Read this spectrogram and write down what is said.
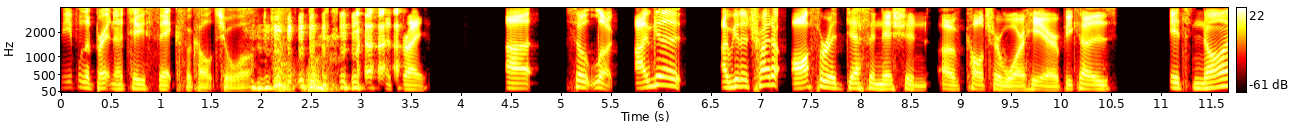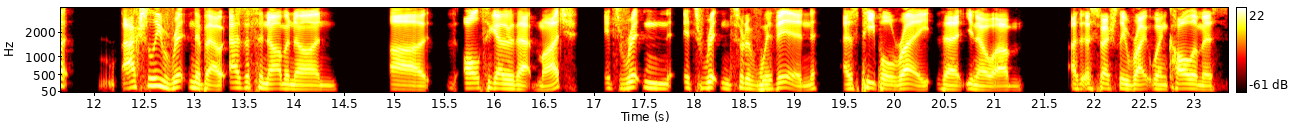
People of Britain are too thick for culture war. That's right. Uh, so look, I'm gonna I'm gonna try to offer a definition of culture war here because it's not actually written about as a phenomenon uh, altogether that much. It's written it's written sort of within as people write that you know um, especially right wing columnists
